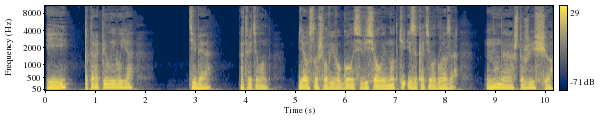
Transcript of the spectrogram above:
«И?» — поторопила его я. «Тебя?» — ответил он. Я услышала в его голосе веселые нотки и закатила глаза. «Ну да, что же еще?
